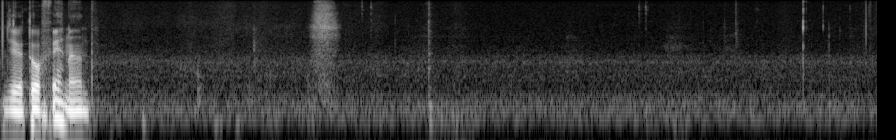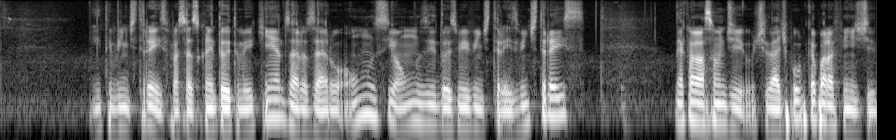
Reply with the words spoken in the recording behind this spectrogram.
Diretor Fernando. Item 23, processo 48.500.0011.11.2023.23. Declaração de utilidade pública para fins de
